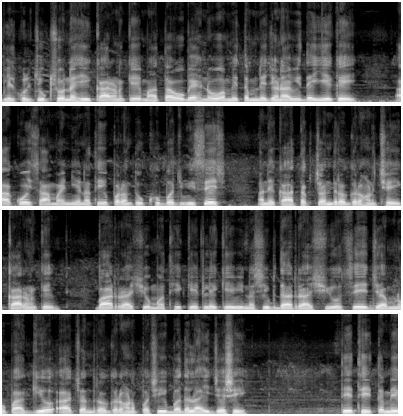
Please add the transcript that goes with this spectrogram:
બિલકુલ ચૂકશો નહીં, કારણ કે માતાઓ, બહેનો અમે તમને જણાવી દઈએ કે આ કોઈ સામાન્ય નથી, પરંતુ ખૂબ જ વિશેષ અને ઘાતક ચંદ્રગ્રહણ છે, કારણ કે બાર રાશિઓમાંથી કેટલીક એવી નસીબદાર રાશિઓ છે જેમનું ભાગ્ય આ ચંદ્રગ્રહણ પછી બદલાઈ જશે. તેથી તમે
